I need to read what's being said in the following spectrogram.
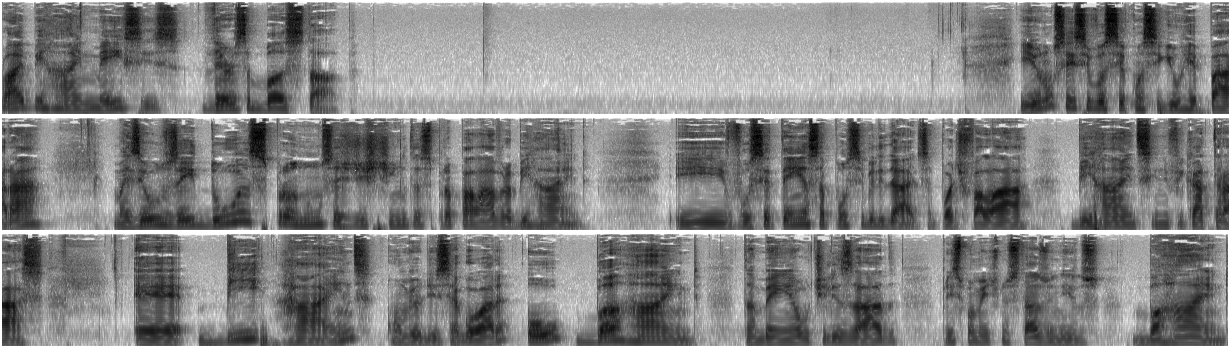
Right behind Macy's, there's a bus stop. E eu não sei se você conseguiu reparar, mas eu usei duas pronúncias distintas para a palavra behind. E você tem essa possibilidade. Você pode falar behind, significa atrás. É behind, como eu disse agora, ou behind. Também é utilizado, principalmente nos Estados Unidos, behind.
